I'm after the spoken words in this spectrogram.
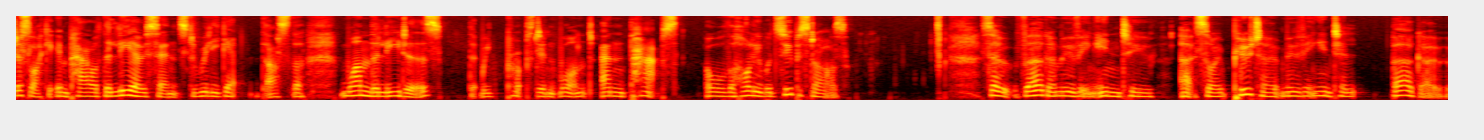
just like it empowered the Leo sense to really get us the one, the leaders, that we perhaps didn't want, and perhaps all the Hollywood superstars. So Virgo moving into, uh, sorry, Pluto moving into Virgo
